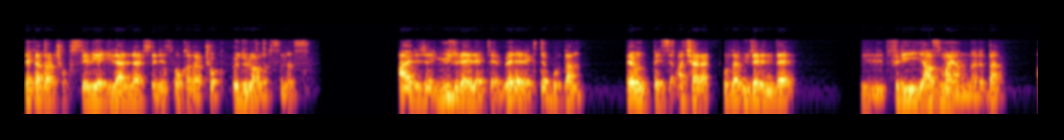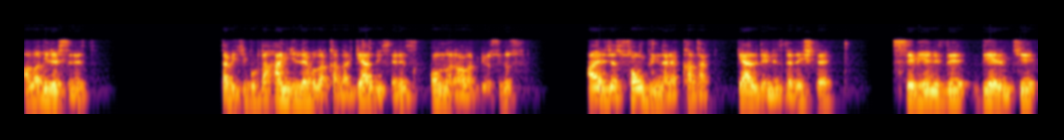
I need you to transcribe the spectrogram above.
Ne kadar çok seviye ilerlerseniz o kadar çok ödül alırsınız. Ayrıca 100 RLT vererek de buradan Event Pass'i açarak burada üzerinde e, free yazmayanları da alabilirsiniz. Tabii ki burada hangi level'a kadar geldiyseniz onları alabiliyorsunuz. Ayrıca son günlere kadar geldiğinizde de işte seviyenizi diyelim ki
